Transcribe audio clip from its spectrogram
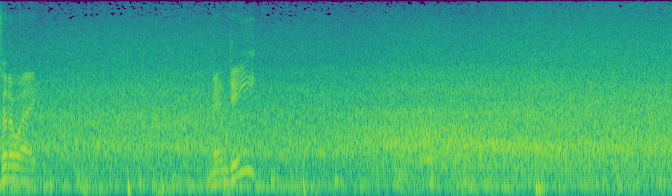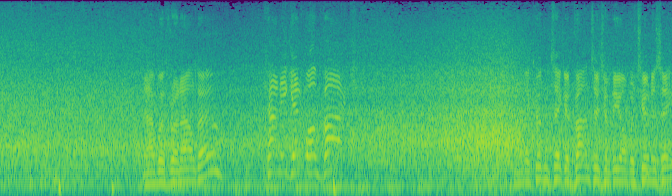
It away. Mendy. Now with Ronaldo. Can he get one back? Well, they couldn't take advantage of the opportunity.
